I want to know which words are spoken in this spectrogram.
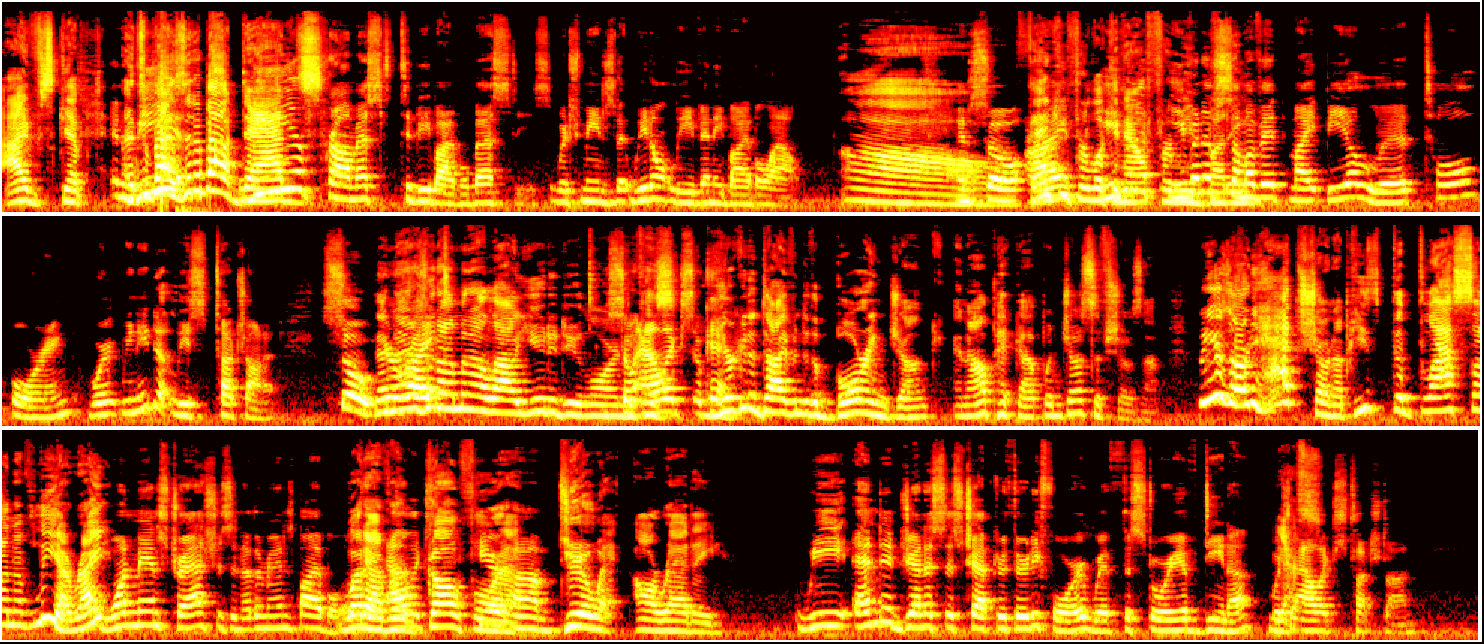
I've skipped. And it's we- about. Is it about dads? We have promised to be Bible besties, which means that we don't leave any Bible out. Oh, And so, thank I- you for looking even out if- for me, Even if buddy. some of it might be a little boring, we're, we need to at least touch on it. So Then you're that's right. what I'm going to allow you to do, Lauren. So, Alex, okay. you're going to dive into the boring junk, and I'll pick up when Joseph shows up. Has already had shown up. He's the last son of Leah, right? One man's trash is another man's Bible. Okay, Whatever. Alex, Go for here, it. Um, do it already. we ended Genesis chapter 34 with the story of Dinah, which Yes. Alex touched on.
